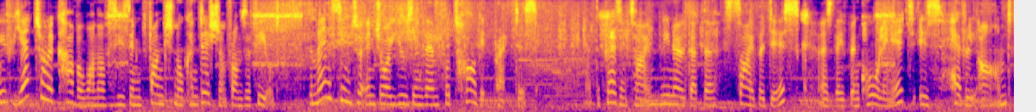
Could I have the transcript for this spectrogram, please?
We've yet to recover one of these in functional condition from the field. The men seem to enjoy using them for target practice. At the present time, we know that the cyber disc, as they've been calling it, is heavily armed,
